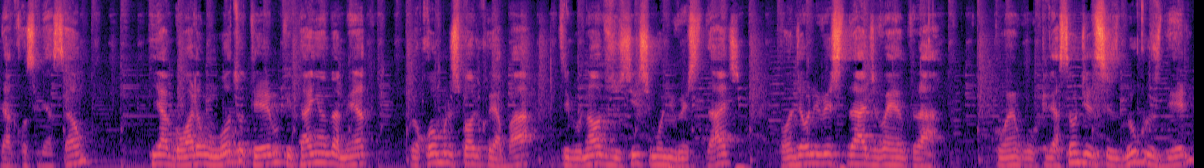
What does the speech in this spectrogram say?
da conciliação, e agora um outro termo que está em andamento, PROCON Municipal de Cuiabá, Tribunal de Justiça e uma universidade, onde a universidade vai entrar com a criação desses núcleos dele,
